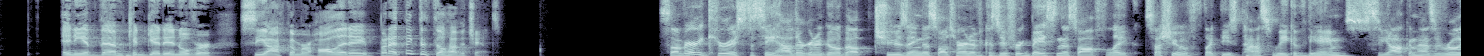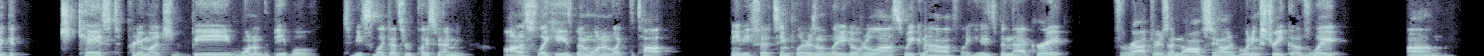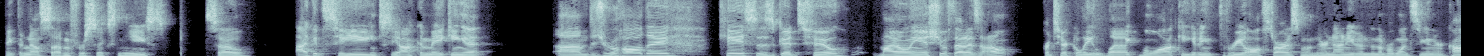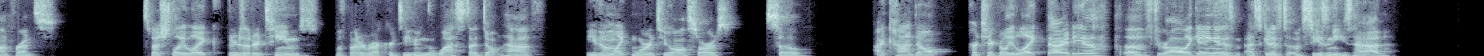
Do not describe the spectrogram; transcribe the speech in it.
any of them can get in over Siakam or Holiday, but I think that they'll have a chance. So I'm very curious to see how they're going to go about choosing this alternative because if you're basing this off like, especially with like these past week of games, Siakam has a really good case to pretty much be one of the people to be selected as a replacement. I mean, honestly, he's been one of like the top maybe 15 players in the league over the last week and a half. Like he's been that great for Raptors and obviously on a winning streak of late. Um, I think they're now seven for six in the East. So I could see Siakam making it. Um, the Jrue Holiday case is good too. My only issue with that is I don't particularly like Milwaukee getting three All Stars when they're not even the number one seed in their conference. Especially like there's other teams with better records, even in the West, that don't have even like more than two All Stars. So I kind of don't particularly like the idea of Jrue Holiday getting it as, as good as of season he's had.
